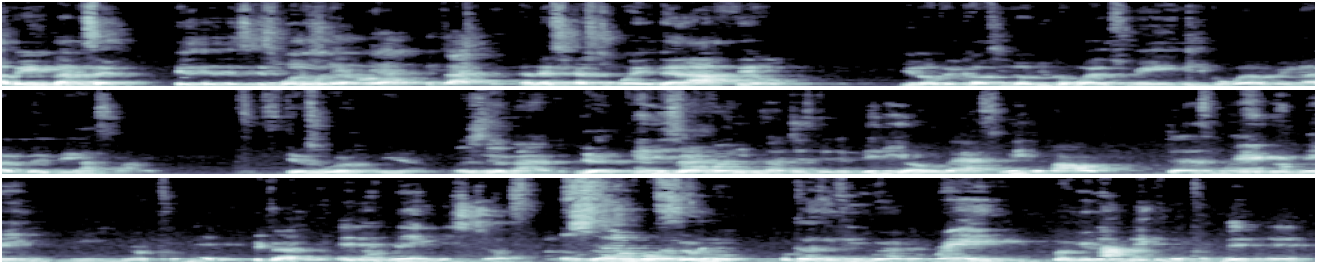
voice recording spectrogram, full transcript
I mean, like I said, it, it, it's, it's one of the yeah, exactly, and that's that's the way that I feel. You know, because you know you can wear this ring and you can wear a ring however it may be. That's right. Guess what? Yeah. But still not have to. Yeah. And it's exactly. so funny because I just did a video last week about does wearing a ring mean you're committed? Exactly. And a ring is just a, a symbol. symbol. Because if you wear the ring, but you're not making a commitment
